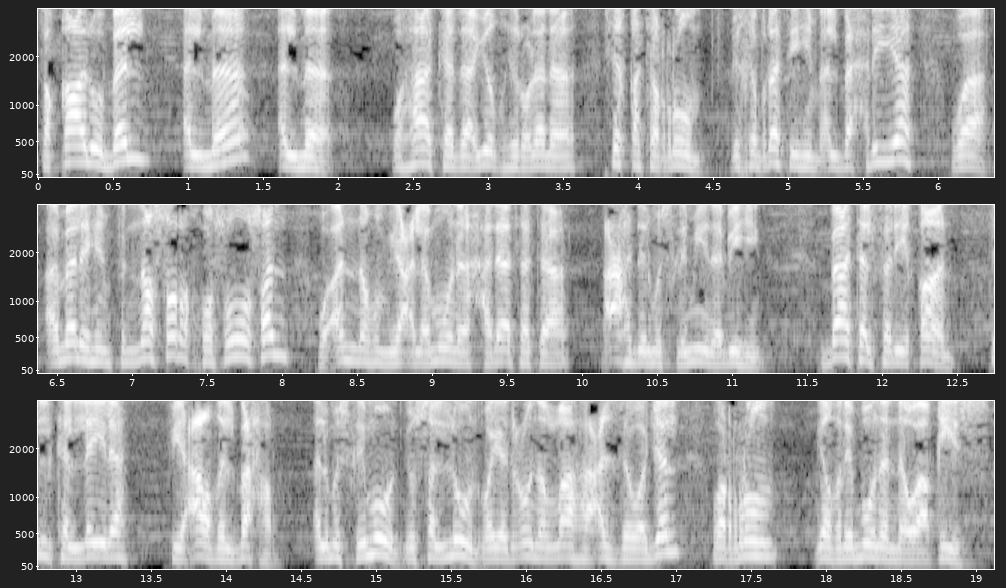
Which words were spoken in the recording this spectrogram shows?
فقالوا بل الماء الماء. وهكذا يظهر لنا ثقة الروم بخبرتهم البحرية وأملهم في النصر خصوصا وأنهم يعلمون حداثة عهد المسلمين به. بات الفريقان تلك الليلة في عرض البحر. المسلمون يصلون ويدعون الله عز وجل والروم يضربون النواقيس.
